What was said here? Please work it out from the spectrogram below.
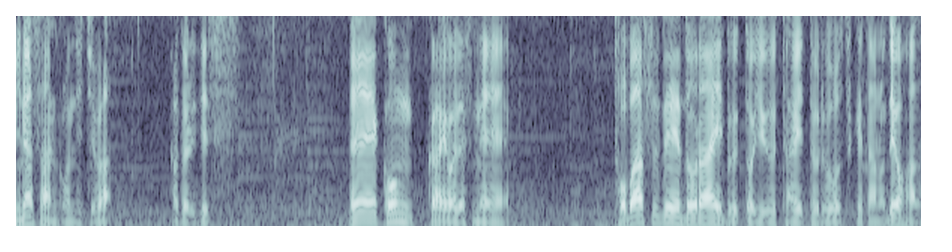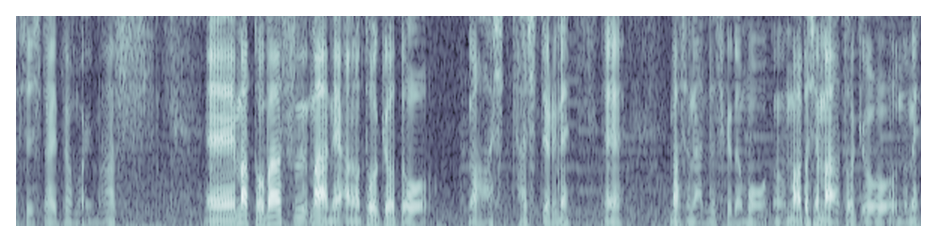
皆さんこんにちは香取です、えー、今回はですね飛ばすでドライブというタイトルをつけたのでお話ししたいと思います、えー、まあ飛ばすまあねあの東京都の走ってるね、えー、バスなんですけども、うんまあ、私はまあ東京のね、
